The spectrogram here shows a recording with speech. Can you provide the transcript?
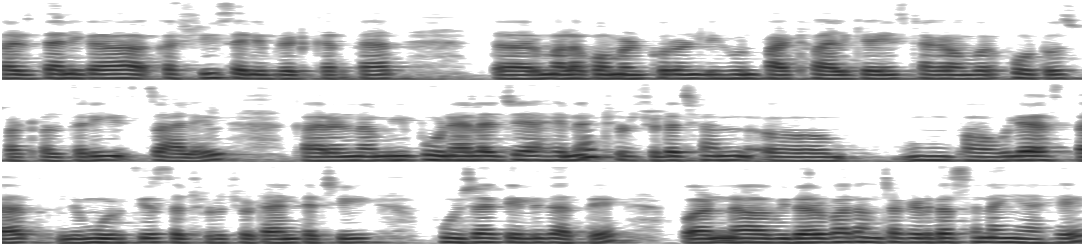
हरितालिका कशी सेलिब्रेट करतात तर मला कॉमेंट करून लिहून पाठवाल किंवा इंस्टाग्रामवर फोटोज पाठवाल तरी चालेल. कारण मी पुण्याला जे आहे ना छोट्या छोट्या छान अं, असतात. म्हणजे मूर्ती असतात छोट्या छोट्या आणि त्याची पूजा केली जाते. पण विदर्भात आमच्याकडे तसं नाही आहे.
